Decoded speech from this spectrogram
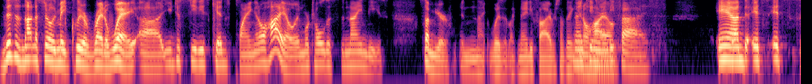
This is not necessarily made clear right away. Uh, you just see these kids playing in Ohio, and we're told it's the 90s, some year in what is it like 95 or something 1995 and it's it's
